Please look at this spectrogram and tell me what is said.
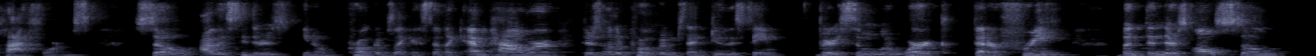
platforms. So obviously, there's you know programs like I said, like NPower. There's other programs that do the same, very similar work that are free. But then there's also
